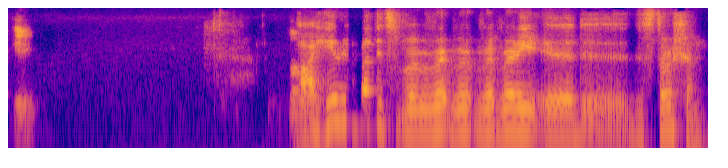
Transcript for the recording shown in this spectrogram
Okay. I hear it, but it's very, very, very uh, distortion.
